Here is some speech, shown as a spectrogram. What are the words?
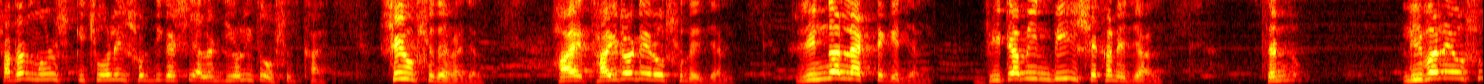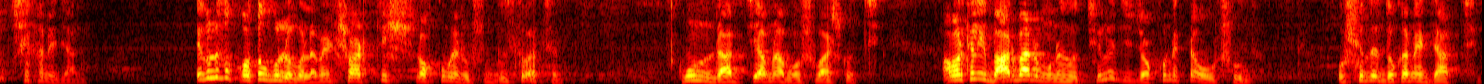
সাধারণ মানুষ কিছু হলেই সর্দি কাশি, অ্যালার্জি হলেই তো ওষুধ খায়। সেই ওষুধে ভেজাল। হাই থাইরয়েডের ওষুধে জাল। রিঙ্গাল ল্যাকটেকে জাল। ভিটামিন বি সেখানে জাল। সেন লিভারে ওষুধ সেখানে জাল। এগুলো তো কতগুলো বললাম? একশো আটত্রিশ রকমের ওষুধ, বুঝতে পারছেন? কোন রাজ্যে আমরা বসবাস করছি? আমার খালি বারবার মনে হচ্ছিল যে যখন একটা ওষুধ ওষুধের দোকানে যাচ্ছে।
